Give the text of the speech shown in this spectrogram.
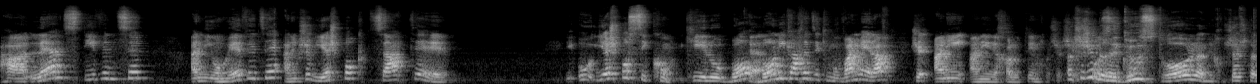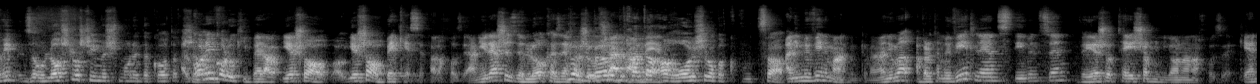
הלאן סטיבנסון, אני אוהב את זה, אני חושב, יש פה קצת... אה, הוא- יש פה סיכון, כאילו בוא, כן. בוא ניקח את זה כמובן מאליו, שאני אני לחלוטין חושב אני חושב שיש פה סיכון. שברדוס טרול, אני חושב שאתה מבין, זהו לא 38 דקות עכשיו. קודם כל הוא קיבל, יש לו, יש לו הרבה כסף על החוזה, אני יודע שזה לא כזה לא, אני חשוב מדבר על שאתה... מבחינת מ- הרול שלו בקבוצה. אני מבין למה אתה מתכוון, אני אומר, אבל אתה מביא את ליאן סטיבנסון ויש לו תשע מיליון על החוזה, כן?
